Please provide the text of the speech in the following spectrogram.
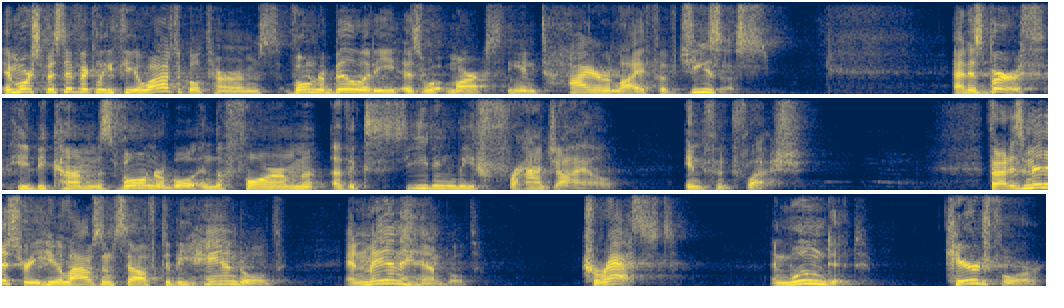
In more specifically theological terms, vulnerability is what marks the entire life of Jesus. At his birth, he becomes vulnerable in the form of exceedingly fragile infant flesh. Throughout his ministry, he allows himself to be handled and manhandled, caressed and wounded, cared for,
